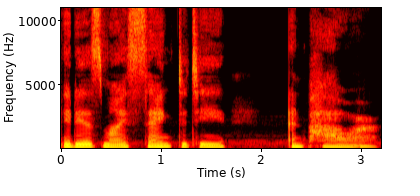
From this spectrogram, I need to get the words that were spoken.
It is my sanctity and power.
